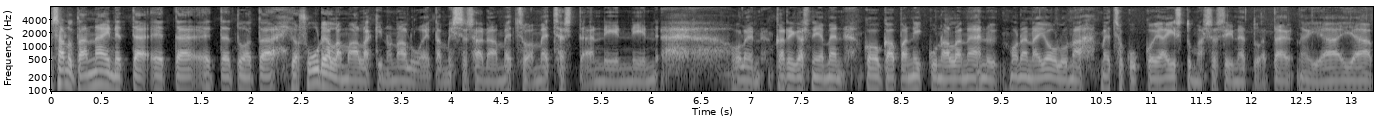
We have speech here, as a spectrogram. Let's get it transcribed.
sanotaan näin, että, että, että tuota, jos Uudellamaallakin on alueita, missä saadaan metsoa metsästään, niin, niin olen Karikasniemen K-kaupan ikkunalla nähnyt monena jouluna metsokukkoja istumassa siinä tuota, ja, ja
